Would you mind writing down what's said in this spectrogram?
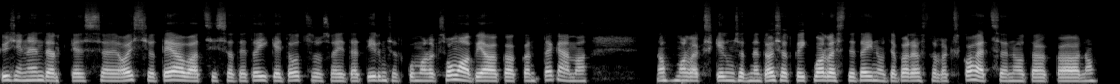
küsi nendelt, kes asju teavad, siis sa teed õigeid otsuseid, et ilmselt kui ma oleks oma peaga hakanud tegema, noh, ma olekski ilmselt need asjad kõik valesti teinud ja pärast oleks kahetsenud, aga noh,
